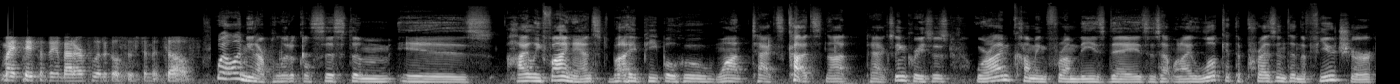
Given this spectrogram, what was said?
might say something about our political system itself. Well, I mean, our political system is highly financed by people who want tax cuts, not tax increases. Where I'm coming from these days is that when I look at the present and the future,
